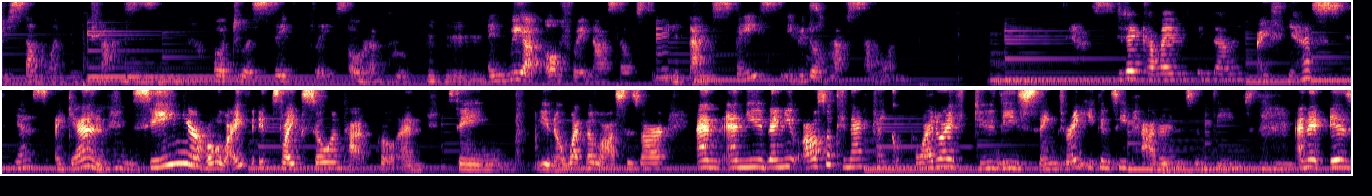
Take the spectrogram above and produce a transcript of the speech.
to someone you trust or to a safe place or a group. Mhm. And we are offering ourselves to be in that Mhm. space if you don't have someone. Yes. Did I cover everything, darling? Yes, yes. Again, Mhm. seeing your whole life, it's like so impactful, and seeing, you know, what the losses are, and and you then you also connect like, why do I do these things? Right? You can see patterns and themes, and it is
